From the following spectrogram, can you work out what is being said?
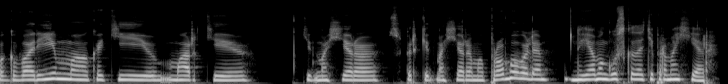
Поговорим, а, какие марки Кидмахера, Супер Кидмахера мы пробовали. Но ну, я могу сказать и про Махер.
